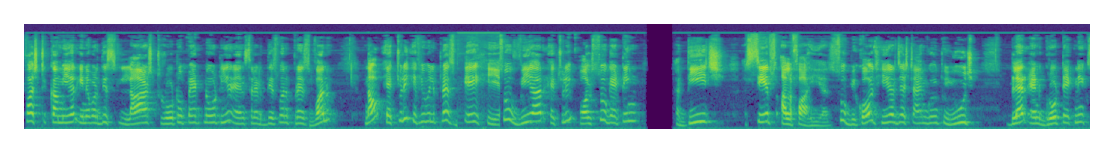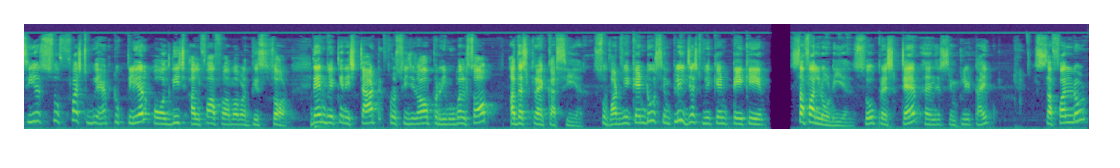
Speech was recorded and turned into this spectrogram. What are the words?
First come here in our this last roto paint node here and select this one press 1 now actually if you will press a here so we are actually also getting these shapes alpha here. So because here just I am going to use blur and grow techniques here. So first we have to clear all these alpha from our this sort then we can start procedure of removals of other trackers here. So what we can do? Simply just we can take a shuffle node here. So press tab and just simply type shuffle node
